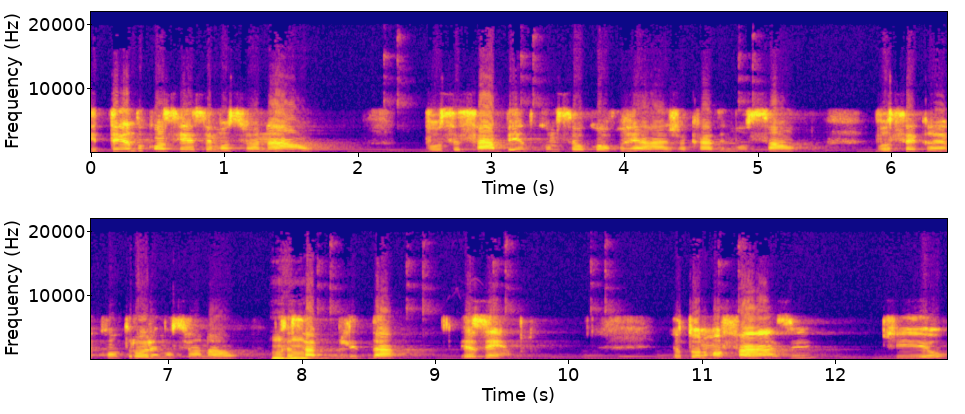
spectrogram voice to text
E tendo consciência emocional, você sabendo como seu corpo reage a cada emoção, você ganha controle emocional. Uhum. Você sabe lidar. Exemplo, eu estou numa fase que eu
